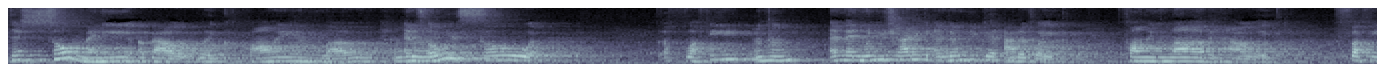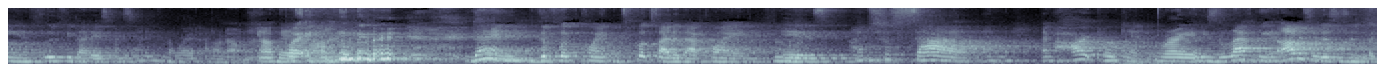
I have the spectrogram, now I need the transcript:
there's so many about like falling in love, and it's always so fluffy. Mm-hmm. And then when you try to get, and then when you get out of like falling in love and how like fluffy and floofy that is, is that even a word? I don't know. Okay, But then the flip coin, the flip side of that coin Mm-hmm. is I'm so sad. I'm I'm heartbroken Right. that he's left me. And obviously this isn't like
